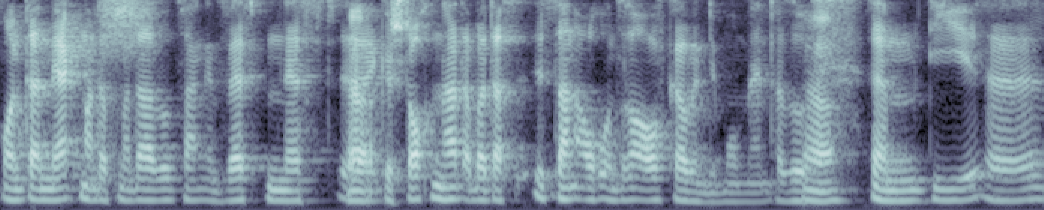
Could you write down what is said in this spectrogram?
und dann merkt man, dass man da sozusagen ins Wespennest äh, gestochen hat. Aber das ist dann auch unsere Aufgabe in dem Moment. Also ja. ähm, die, äh,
